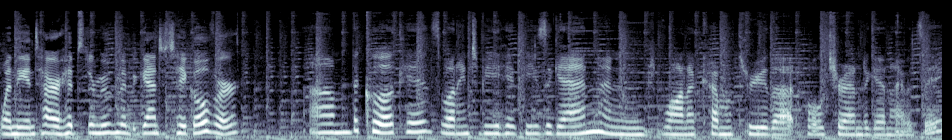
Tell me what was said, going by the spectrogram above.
When the entire hipster movement began to take over, Um, the cool kids wanting to be hippies again and want to come through that whole trend again, I would say.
